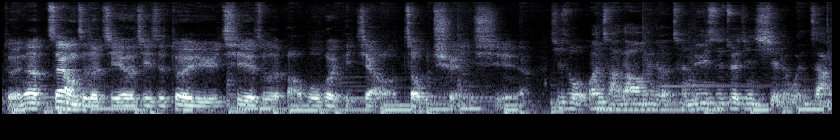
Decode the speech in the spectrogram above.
对，那这样子的结合，其实对于企业主的保护会比较周全一些。其实我观察到那个陈律师最近写的文章，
